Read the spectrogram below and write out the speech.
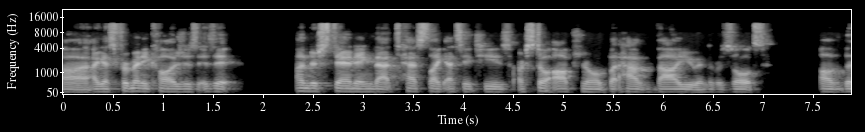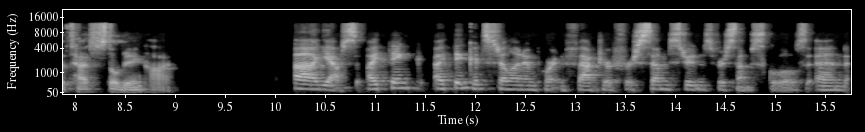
uh, I guess for many colleges, is it understanding that tests like SATs are still optional but have value in the results of the test still being high? Uh, yes, I think, I think it's still an important factor for some students, for some schools, and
